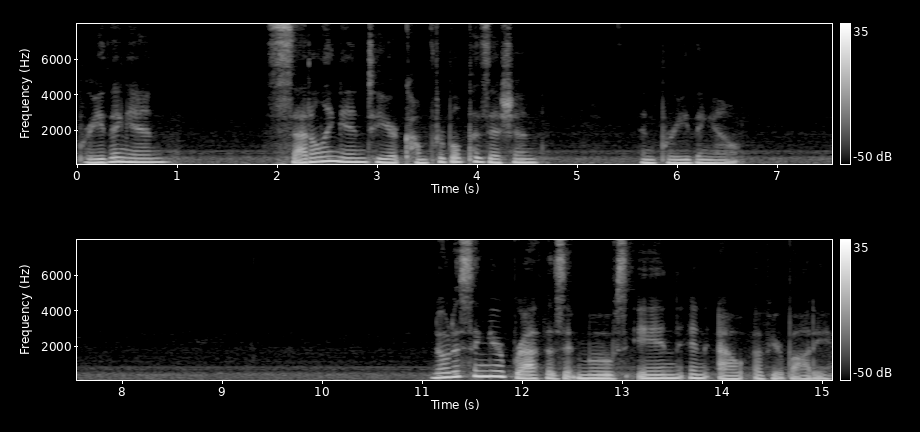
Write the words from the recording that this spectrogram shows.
Breathing in, settling into your comfortable position, and breathing out. Noticing your breath as it moves in and out of your body.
